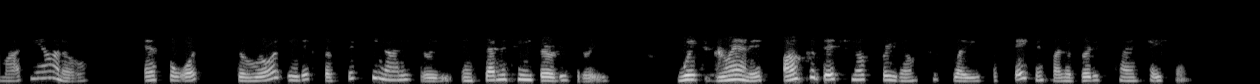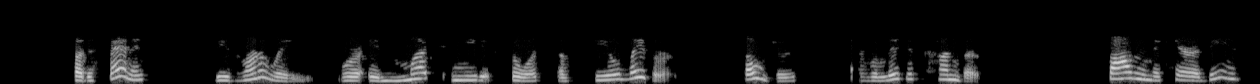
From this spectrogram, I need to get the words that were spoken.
Montiano enforced the Royal Edicts of 1693 and 1733, which granted unconditional freedom to slaves escaping from the British plantations. For the Spanish, these runaways were a much needed source of skilled laborers, soldiers, and religious converts. Following the Caribbean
